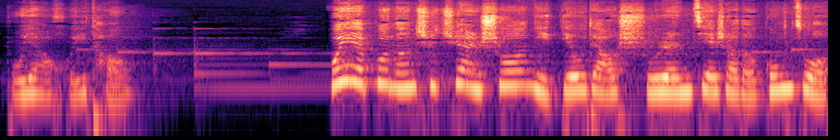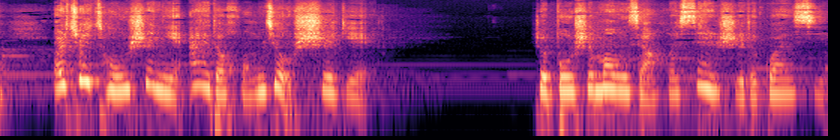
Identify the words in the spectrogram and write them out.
不要回头。我也不能去劝说你丢掉熟人介绍的工作，而去从事你爱的红酒事业。这不是梦想和现实的关系，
